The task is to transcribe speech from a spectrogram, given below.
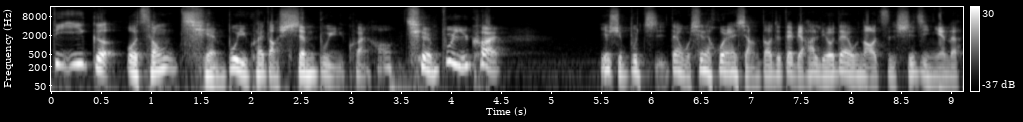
第一个，我从浅不愉快到深不愉快，哈，浅不愉快，也许不止，但我现在忽然想到，就代表它留在我脑子十几年了，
